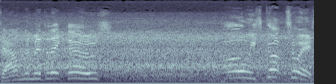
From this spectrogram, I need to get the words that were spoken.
Down the middle it goes. Oh, he's got to it.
